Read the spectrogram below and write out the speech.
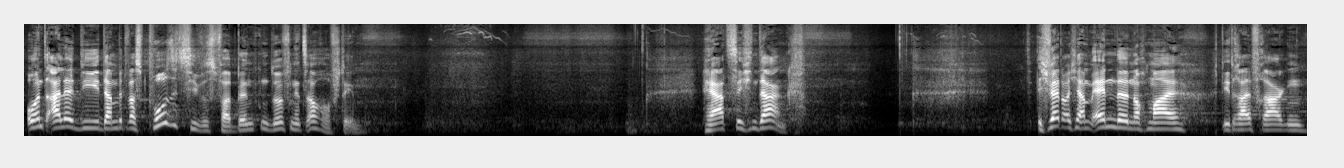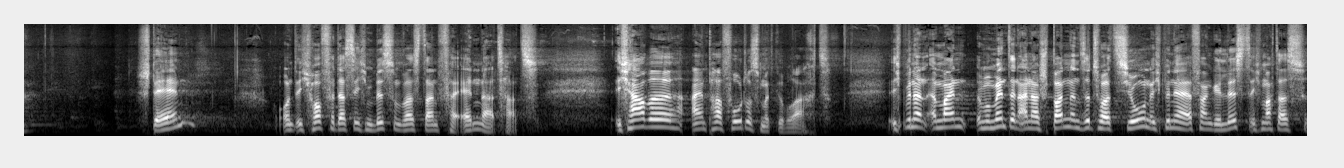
Und alle, die damit was Positives verbinden, dürfen jetzt auch aufstehen. Herzlichen Dank. Ich werde euch am Ende nochmal die drei Fragen stellen und ich hoffe, dass sich ein bisschen was dann verändert hat. Ich habe ein paar Fotos mitgebracht. Ich bin im Moment in einer spannenden Situation. Ich bin ja Evangelist, ich mache das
